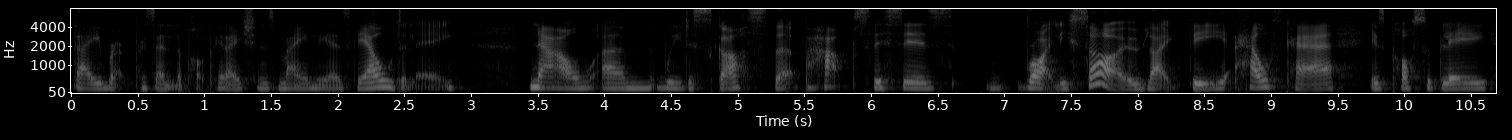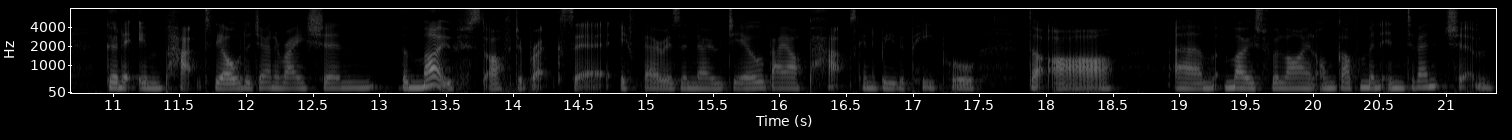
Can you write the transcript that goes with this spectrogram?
they represent the populations mainly as the elderly. Now, um, we discuss that perhaps this is rightly so. Like the healthcare is possibly going to impact the older generation the most after Brexit. If there is a no deal, they are perhaps going to be the people that are um, most reliant on government intervention.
